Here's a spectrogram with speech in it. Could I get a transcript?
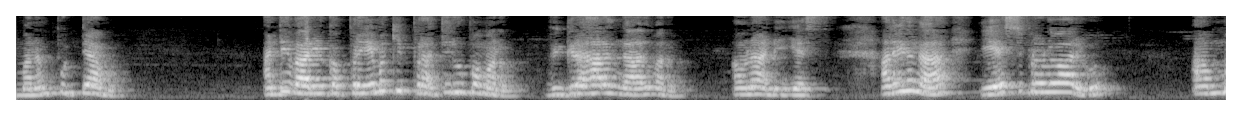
మనం పుట్టాము. అంటే వారి యొక్క ప్రేమకి ప్రతిరూపం మనం విగ్రహాలం కాదు మనం. అవునా అండి? ఎస్ అదేవిధంగా యేసు ప్రభుల వారు అమ్మ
